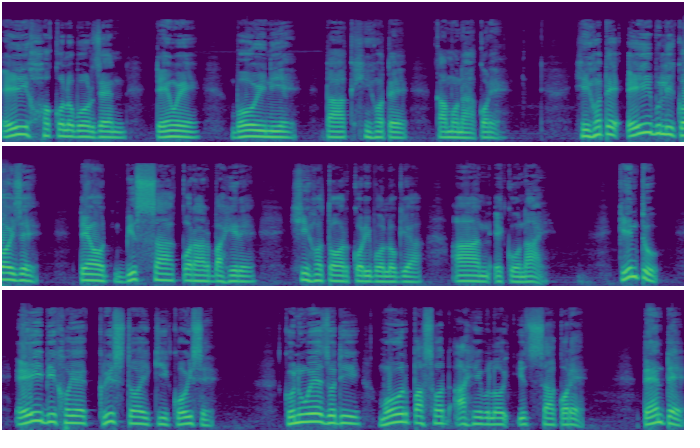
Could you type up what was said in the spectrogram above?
এই সকলোবোৰ যেন তেওঁৱে বৈ নিয়ে তাক সিহঁতে কামনা কৰে। সিহঁতে এই বুলি কয় যে তেওঁত বিশ্বাস কৰাৰ বাহিৰে সিহঁতৰ কৰিবলগীয়া আন একো নাই। কিন্তু এই বিষয়ে কৃষ্টই কি কৈছে? কোনোৱে যদি মোৰ পাছত আহিবলৈ ইচ্ছা কৰে তেন্তে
